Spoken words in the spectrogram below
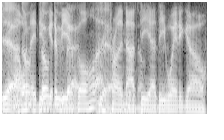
Yeah, uh, when they do get a do that. vehicle. Uh, Yeah, probably yeah, not the uh, the way to go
